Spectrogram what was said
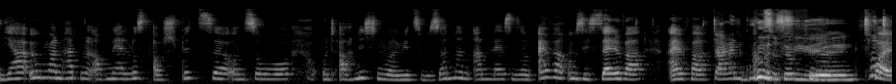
ja, irgendwann hat man auch mehr Lust auf Spitze und so und auch nicht nur irgendwie zu besonderen Anlässen, sondern einfach um sich selber einfach darin gut, gut zu fühlen. fühlen. Total,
